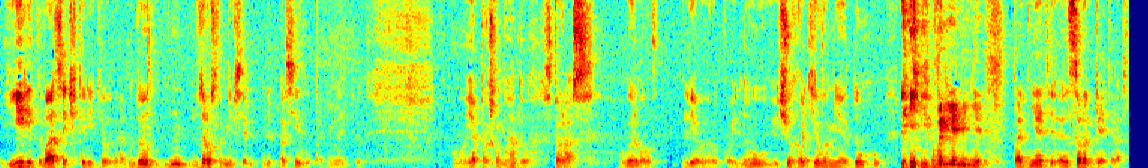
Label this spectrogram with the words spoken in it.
Гири 24 килограмма. Ну, взрослым не всем по силу, понимаете. Вот. Я в прошлом году сто раз вырвал левой рукой. Ну, еще хватило мне духу и времени поднять э, 45 раз.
